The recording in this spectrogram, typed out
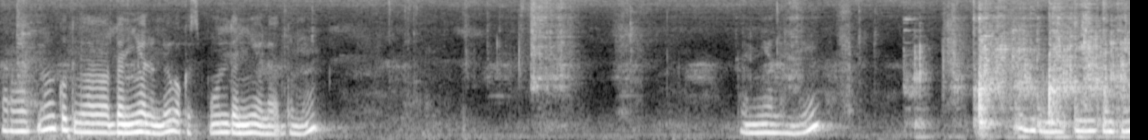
తర్వాత కొద్దిగా ధనియాలు అండి ఒక స్పూన్ ధనియాలు వేద్దాము ధనియాలండి ఇది కొంచెం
